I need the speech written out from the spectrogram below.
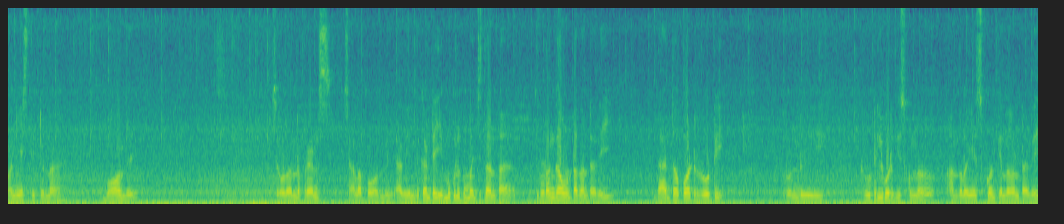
ఆనియన్స్ తిట్టున్నా బాగుంది. చూడండి ఫ్రెండ్స్. చాలా బాగుంది. అది ఎందుకంటే ఎముకలకు మంచిదంట దృఢంగా ఉంటుందంట అది. దాంతోపాటు రోటీ రెండు రోటీలు కూడా తీసుకున్నాం. అందులో వేసుకొని తినాలంట అది.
